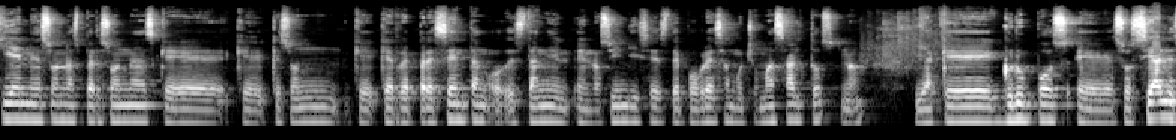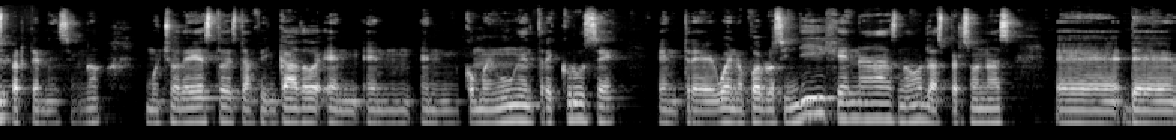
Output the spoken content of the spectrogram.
quiénes son las personas que, que, son, que, que, representan o están en, en, los índices de pobreza mucho más altos, ¿no? y a qué grupos eh, sociales pertenecen. ¿no? Mucho de esto está afincado en, en, en, como en un entrecruce entre bueno, pueblos indígenas, ¿no? las personas eh, de,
